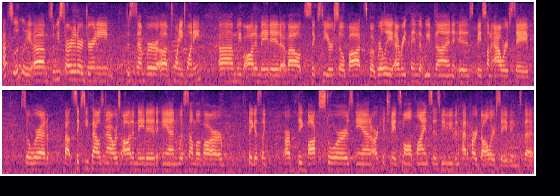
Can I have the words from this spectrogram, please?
Absolutely, um, so we started our journey December of 2020. Um, we've automated about 60 or so bots, but really everything that we've done is based on hours saved. So we're at about 60,000 hours automated, and with some of our biggest, like our big box stores and our KitchenAid small appliances, we've even had hard dollar savings that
